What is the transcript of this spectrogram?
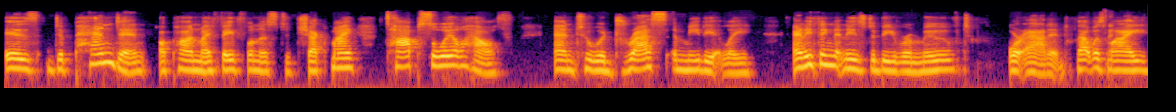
is dependent upon my faithfulness to check my topsoil health and to address immediately anything that needs to be removed or added. That was my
